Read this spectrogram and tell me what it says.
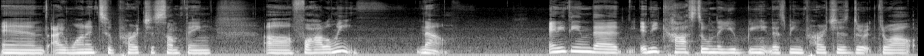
And I wanted to purchase something uh, for Halloween. Now, anything that any costume that you being that's being purchased dur- throughout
